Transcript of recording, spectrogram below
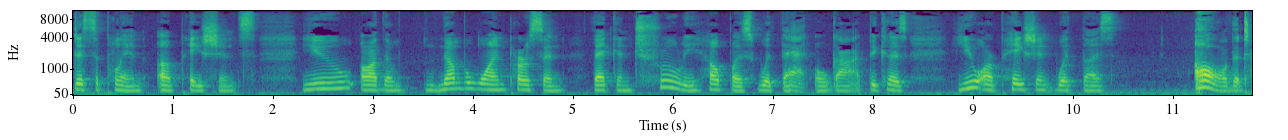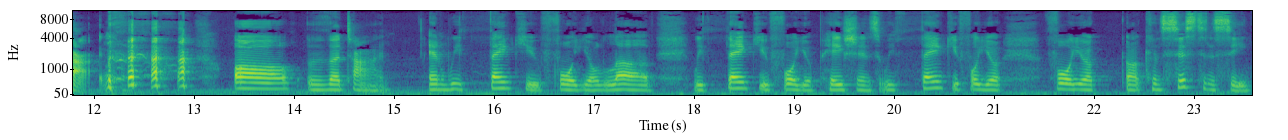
discipline of patience. You are the number one person that can truly help us with that, oh God, because you are patient with us all the time. all the time. And we thank you for your love. We thank you for your patience. We thank you for your for your uh, consistency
